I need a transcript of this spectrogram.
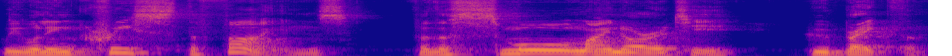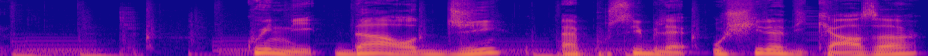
we will increase the fines for the small minority who break them. Quindi da oggi è possibile uscire di casa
